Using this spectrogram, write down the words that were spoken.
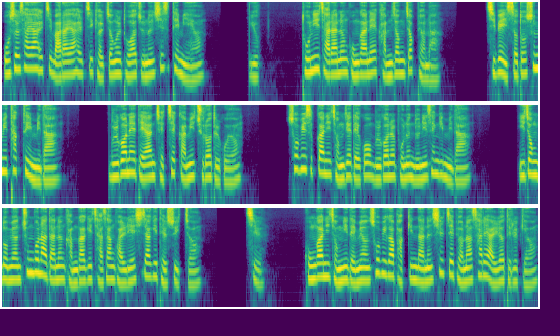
옷을 사야 할지 말아야 할지 결정을 도와주는 시스템이에요. 6. 돈이 자라는 공간의 감정적 변화. 집에 있어도 숨이 탁 트입니다. 물건에 대한 죄책감이 줄어들고요. 소비 습관이 정제되고 물건을 보는 눈이 생깁니다. 이 정도면 충분하다는 감각이 자산 관리의 시작이 될 수 있죠. 7. 공간이 정리되면 소비가 바뀐다는 실제 변화 사례 알려드릴게요.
